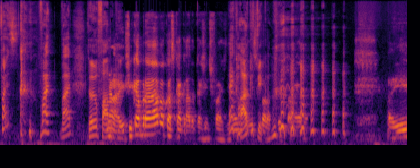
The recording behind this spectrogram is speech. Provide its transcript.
faz. vai, vai. Então eu falo. Não, que... e fica brava com as cagadas que a gente faz. Né? É claro que fica. Fala, Aí,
